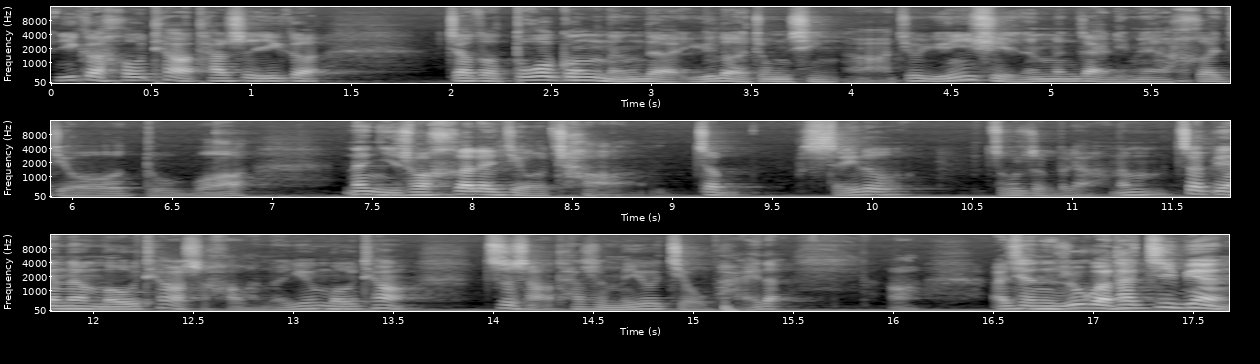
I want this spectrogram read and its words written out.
一个 hotel 它是一个叫做多功能的娱乐中心啊，就允许人们在里面喝酒赌博。那你说喝了酒吵，这谁都阻止不了。那么这边呢，motel 是好很多，因为 motel 至少它是没有酒牌的啊。而且呢，如果他即便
